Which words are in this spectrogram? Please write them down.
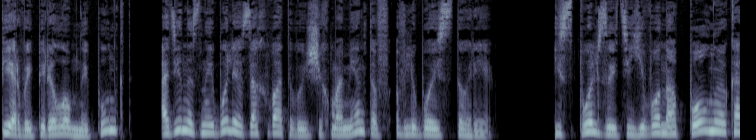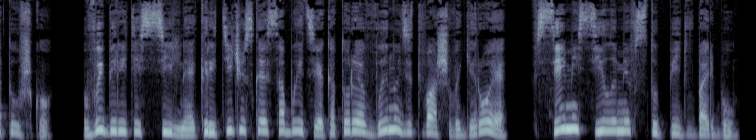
Первый переломный пункт — один из наиболее захватывающих моментов в любой истории. Используйте его на полную катушку, Выберите сильное, критическое событие, которое вынудит вашего героя всеми силами вступить в борьбу.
